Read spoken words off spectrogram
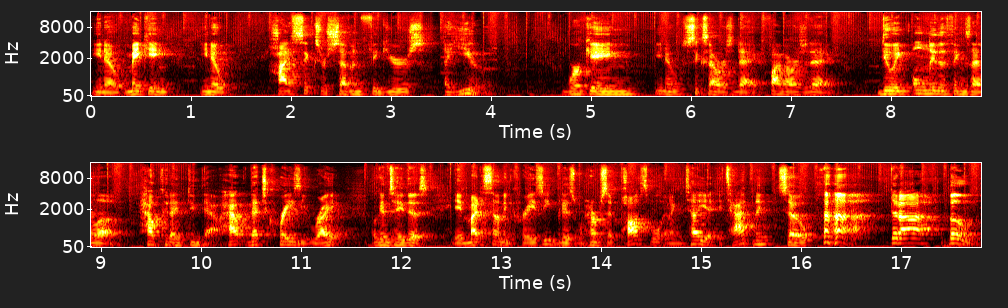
You know, making, you know, high six or seven figures a year working, you know, six hours a day, five hours a day, doing only the things I love. How could I do that? How that's crazy, right? I'm gonna tell you this. It might have sounded crazy, but it's 100% possible, and I can tell you it's happening. So, ta-da, boom.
